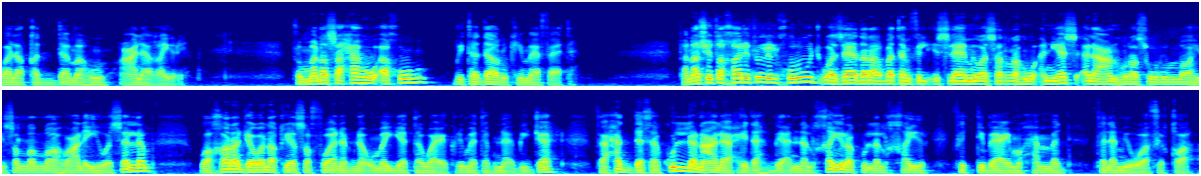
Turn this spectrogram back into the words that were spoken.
ولقدمه على غيره. ثم نصحه أخوه بتدارك ما فاته. فنشط خالد للخروج وزاد رغبة في الإسلام وسره أن يسأل عنه رسول الله صلى الله عليه وسلم وخرج ولقي صفوان بن أمية وعكرمة بن أبي جهل فحدث كلا على حدة بأن الخير كل الخير في اتباع محمد فلم يوافقاه.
